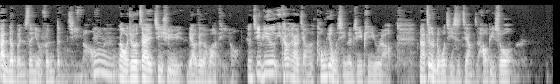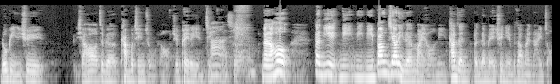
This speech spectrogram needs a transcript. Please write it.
蛋的本身有分等级嘛哈，嗯，那我就再继续聊这个话题哈。像 GPU 一刚才讲了通用型的 GPU 啦，那这个逻辑是这样子，好比说卢比你去想要这个看不清楚哦，去配个眼镜啊，是。那然后，但你也你你你帮家里人买哦，你他人本人没去，你也不知道买哪一种。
